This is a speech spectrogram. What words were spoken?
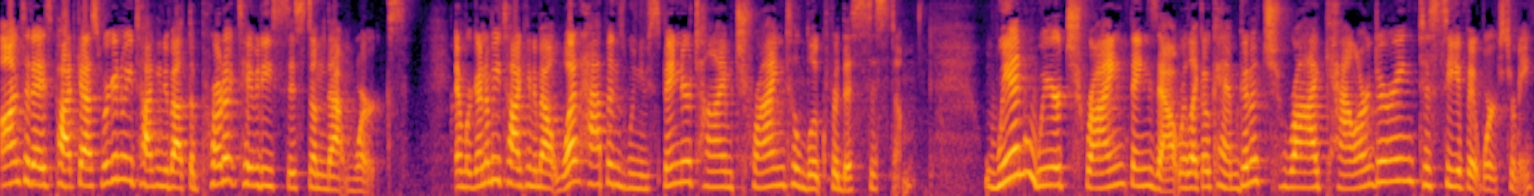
On today's podcast, we're going to be talking about the productivity system that works. And we're going to be talking about what happens when you spend your time trying to look for this system when we're trying things out, we're like, okay, I'm going to try calendaring to see if it works for me.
